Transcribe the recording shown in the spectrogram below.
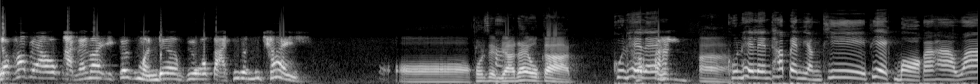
เราเข้าไปเอาโอกาสนั้นมาอีกก็เหมือนเดิมคือโอกาสที่มันไม่ใช่อ๋อคนเสพยาได้โอกาส คุณเฮเลนอ่าคุณเฮเลนถ้าเป็นอย่างที่พี่เอกบอกอะค่ะว่า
